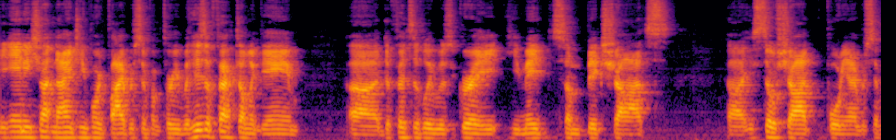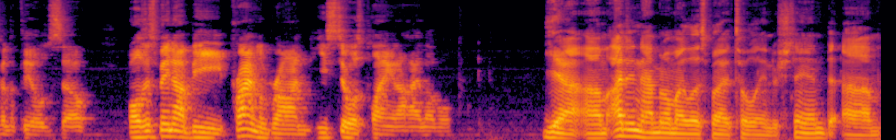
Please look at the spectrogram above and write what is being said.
and he shot 19.5% from three, but his effect on the game uh, defensively was great. He made some big shots. Uh, he still shot 49% from the field. So while this may not be prime LeBron, he still is playing at a high level. Yeah, um, I didn't have it on my list, but I totally understand. Um,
